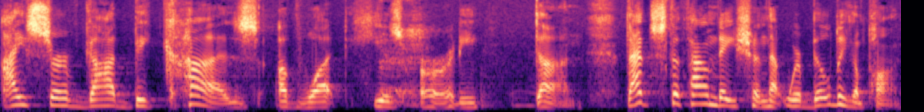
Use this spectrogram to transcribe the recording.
I serve God because of what He has already done. That's the foundation that we're building upon.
